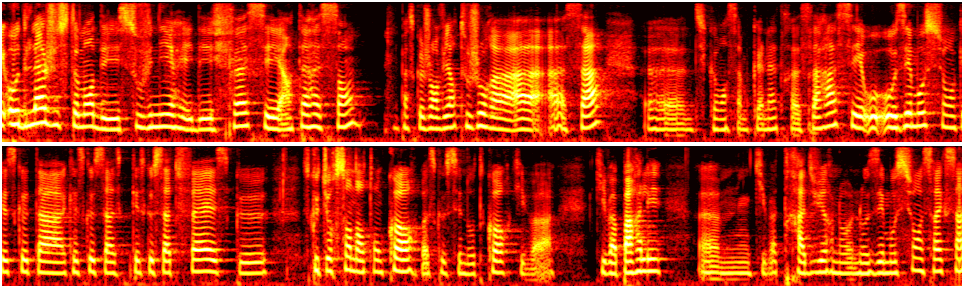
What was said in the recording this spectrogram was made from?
Et au-delà justement des souvenirs et des faits, c'est intéressant parce que j'en viens toujours à, ça. Euh, tu commences à me connaître, Sarah, c'est aux, émotions. Qu'est-ce que, as, qu'est-ce, que ça, te fait? Ce que, tu ressens dans ton corps? Parce que c'est notre corps qui va, qui va parler, euh, qui va traduire nos, nos émotions. Et c'est vrai que c'est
